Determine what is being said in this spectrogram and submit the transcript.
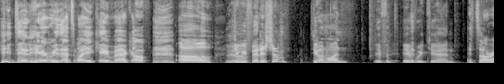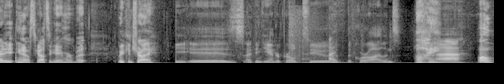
He did hear me. That's why he came back up. Oh, did we finish him? Two on one? If if we can. It's already, you know, Scott's a gamer, but we can try. He is, I think he underpearled to I- the Coral Islands. Oh, hey. Ah, oh.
